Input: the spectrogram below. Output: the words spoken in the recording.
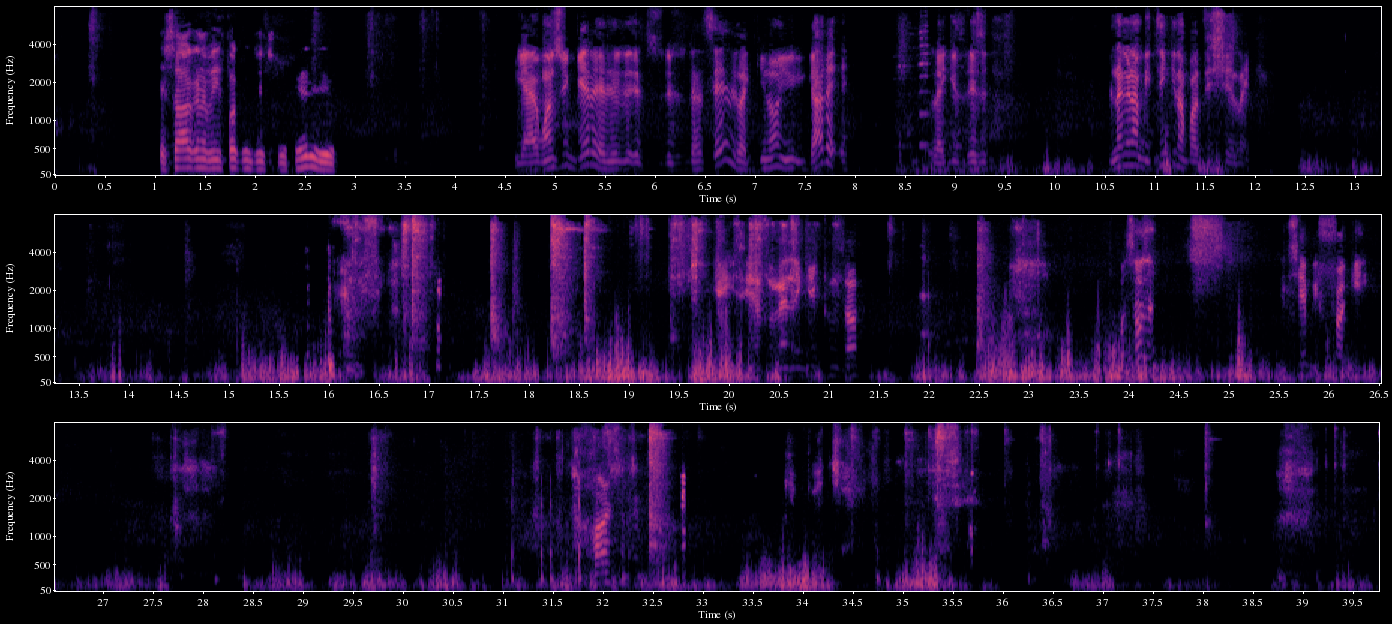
It's all gonna be fucking just repetitive. yeah, once you get it, it it's, it's that's it. Like you know, you, you got it. Like it's, it's you're not gonna be thinking about this shit. Like me see. Yeah, you see that the landing gear comes up. What's on it? It should be fucking. Harsh. Bitch.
